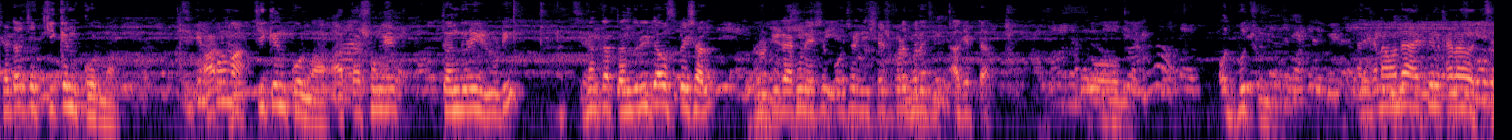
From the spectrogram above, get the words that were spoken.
সেটা হচ্ছে chicken korma chicken korma chicken korma আর তার সঙ্গে তন্দুরি রুটি। এখানকার তন্দুরিটাও স্পেশাল রুটিটা এখন এসে পৌঁছায়নি শেষ করে ফেলেছি আগেরটা। তো অদ্ভুত সুন্দর। এখানে আমাদের আইপিএল খেলা হচ্ছে।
